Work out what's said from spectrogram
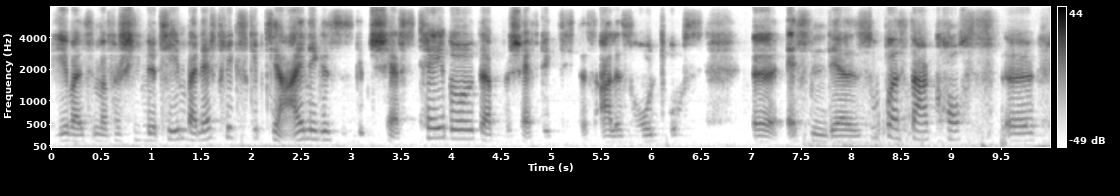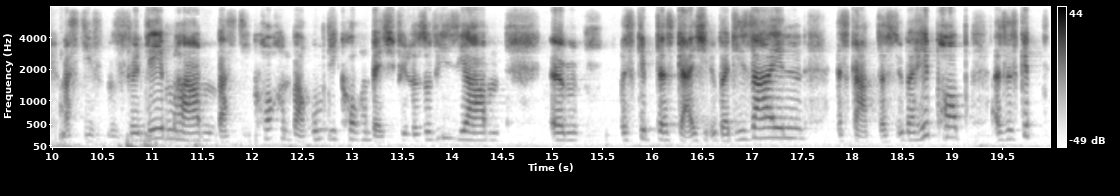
jeweils immer verschiedene Themen. Bei Netflix gibt es ja einiges. Es gibt Chef's Table, da beschäftigt sich das alles rund ums äh, Essen der Superstar-Kochs, äh, was die für ein Leben haben, was die kochen, warum die kochen, welche Philosophie sie haben. Ähm, es gibt das gleiche über Design, es gab das über Hip-Hop. Also es gibt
